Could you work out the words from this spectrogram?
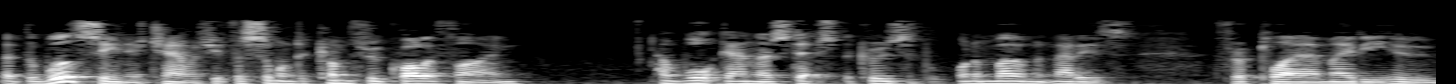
at the World Seniors Championship for someone to come through qualifying and walk down those steps at the Crucible. What a moment that is for a player maybe who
